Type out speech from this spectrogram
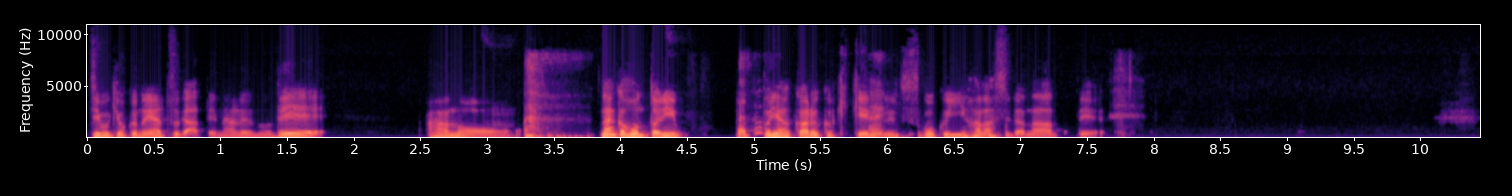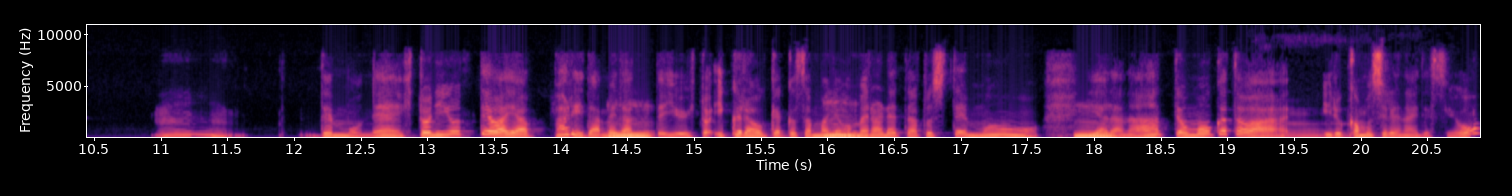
事務局のやつがってなるので、あの、なんか本当にポップに明るく聞ける、はいすごくいい話だなって。うん。でもね、人によってはやっぱりダメだっていう人、いくらお客様に褒められたとしても、嫌だなって思う方はいるかもしれないですよ。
